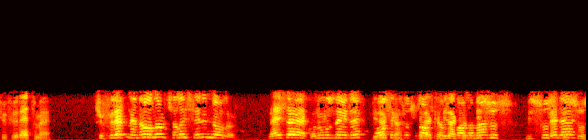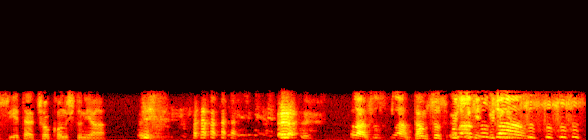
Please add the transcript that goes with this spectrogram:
Küfür etme. Küfür etme ne olur. Çalış senin de olur. Neyse konumuz neydi? Bir dakika. 18.36 Bir dakika. Bir dakika. Bir sus. Bir sus. Bir sus. Yeter. Çok konuştun ya. Ulan sus lan. Tamam sus. 3 Ulan 2 sus 3 lan. 2 sus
